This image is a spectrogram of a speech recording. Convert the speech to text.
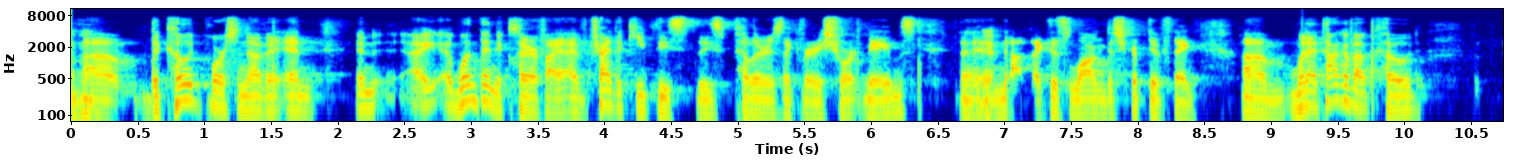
Mm-hmm. Um, the code portion of it, and and I, one thing to clarify, I've tried to keep these these pillars like very short names uh, and not like this long descriptive thing. Um, when I talk about code,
